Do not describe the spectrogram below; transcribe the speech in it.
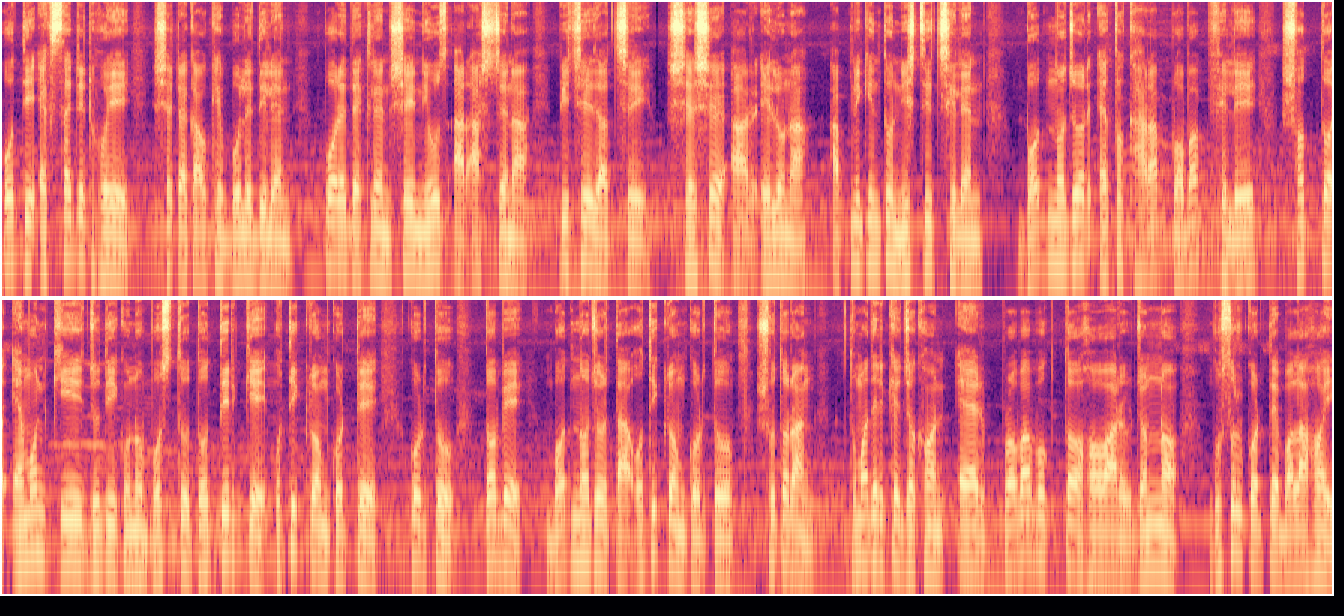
অতি এক্সাইটেড হয়ে সেটা কাউকে বলে দিলেন। পরে দেখলেন সেই নিউজ আর আসছে না, পিছিয়ে যাচ্ছে। শেষে আর এলো না। আপনি কিন্তু নিশ্চিত ছিলেন। বদনজর এত খারাপ প্রভাব ফেলে, সত্য এমন কি যদি কোনো বস্তু তদ্দিরকে অতিক্রম করতে করত, তবে বদনজর তা অতিক্রম করত। সুতরাং তোমাদেরকে যখন এর প্রভাবক্ত হওয়ার জন্য গোসল করতে বলা হয়,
